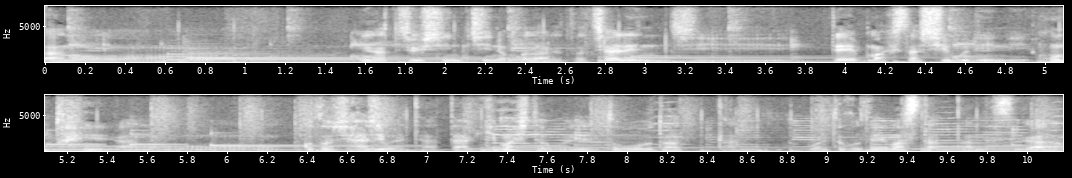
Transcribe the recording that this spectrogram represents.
あのー、2月17日に行われたチャレンジで、まあ、久しぶりに本当にあの今年初めて会って明けましておめでとうだったおめでとうございますだったんですが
